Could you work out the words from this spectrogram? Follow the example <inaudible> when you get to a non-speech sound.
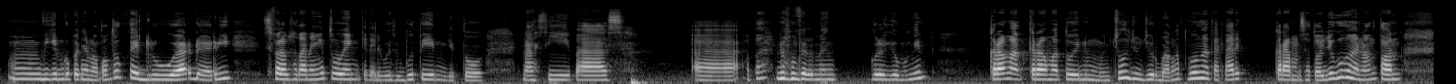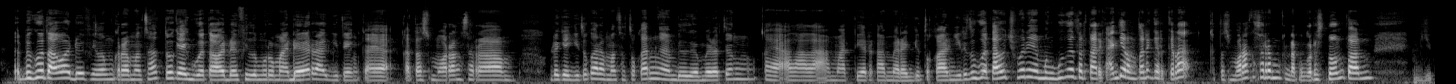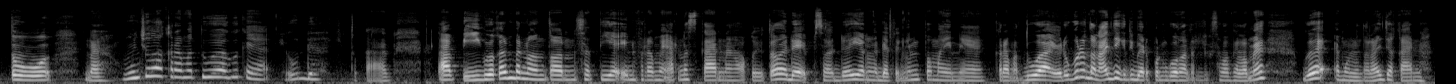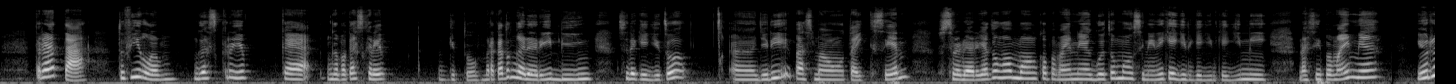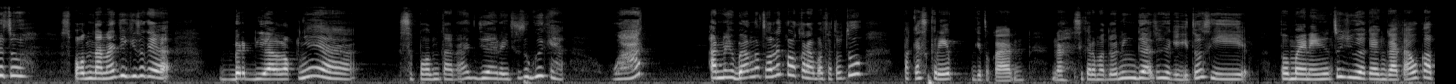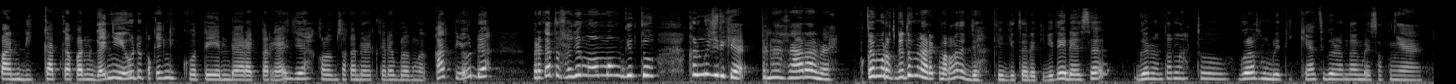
mm, bikin gue pengen nonton tuh kayak di luar dari si film setannya itu yang kita gue sebutin gitu. Nah si pas uh, apa <laughs> nama film yang gue lagi ngomongin keramat keramat tuh ini muncul jujur banget gue gak tertarik. Keramat satu aja gue gak nonton tapi gue tahu ada film keramat satu kayak gue tahu ada film rumah darah gitu yang kayak kata semua orang seram. Udah kayak gitu keramat satu kan ngambil gambar itu yang kayak ala ala amatir kamera gitu kan. Jadi tuh gue tahu cuman ya emang gue gak tertarik aja nontonnya kira-kira kata semua orang serem kenapa gue harus nonton? Gitu. Nah muncullah keramat dua gue kayak ya udah gitu kan. Tapi gue kan penonton setia Inframe Ernest kan. Nah waktu itu ada episode yang ngedatengin pemainnya keramat dua. Ya udah gue nonton aja gitu biarpun gue gak tertarik sama filmnya gue emang nonton aja kan. Nah ternyata tuh film nggak skrip kayak nggak pakai skrip gitu. Mereka tuh nggak ada reading. Sudah kayak gitu uh, jadi pas mau take scene sutradaranya tuh ngomong ke pemainnya gue tuh mau scene ini kayak gini kayak gini kayak gini. Nah si pemainnya ya udah tuh spontan aja gitu kayak berdialognya ya spontan aja. Nah itu tuh gue kayak what? Aneh banget. Soalnya kalau kerabat satu tuh pakai skrip gitu kan. Nah si kerabat dua ini enggak. Tuh kayak gitu si pemain ini tuh juga kayak nggak tahu kapan dikat kapan enggaknya. Ya udah pakai ngikutin direkturnya aja. Kalau misalkan direkturnya belum ngekat ya udah. Mereka terus aja ngomong gitu. Kan gue jadi kayak penasaran ya. Pokoknya menurut gue tuh menarik banget aja. Kayak gitu deh kayak gitu ya se gue nonton lah tuh. Gue langsung beli tiket gue nonton besoknya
